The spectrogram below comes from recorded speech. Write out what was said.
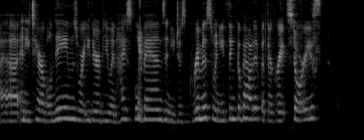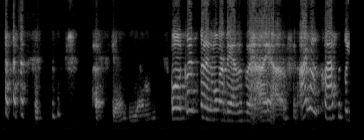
uh, any terrible names? Were either of you in high school bands and you just grimace when you think about it, but they're great stories? Well, Clint's been in more bands than I have. I was classically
